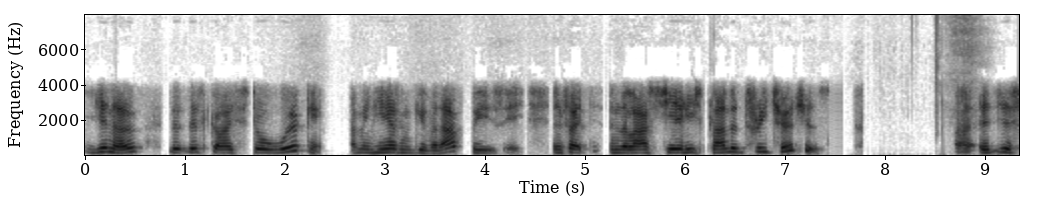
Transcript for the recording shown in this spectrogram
you know, that this guy's still working. I mean, he hasn't given up. He's, in fact, in the last year, he's planted three churches. Uh, it just,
